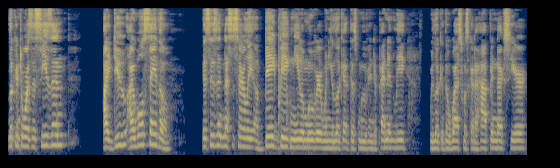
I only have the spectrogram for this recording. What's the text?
Looking towards the season, I do. I will say though, this isn't necessarily a big, big needle mover when you look at this move independently. We look at the West, what's going to happen next year.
